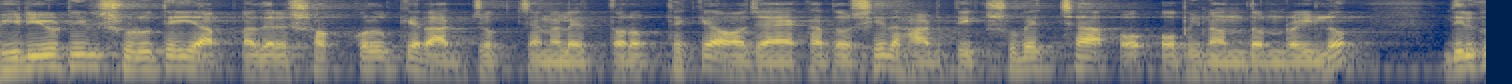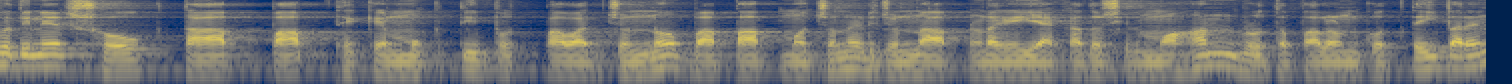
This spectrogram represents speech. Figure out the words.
ভিডিওটির শুরুতেই আপনাদের সকলকে রাজ্যক চ্যানেলের তরফ থেকে অজা একাদশীর হার্দিক শুভেচ্ছা ও অভিনন্দন রইল। দীর্ঘদিনের শোক, তাপ, পাপ থেকে মুক্তি পাওয়ার জন্য বা পাপ মোচনের জন্য আপনারা এই একাদশীর মহান ব্রত পালন করতেই পারেন।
